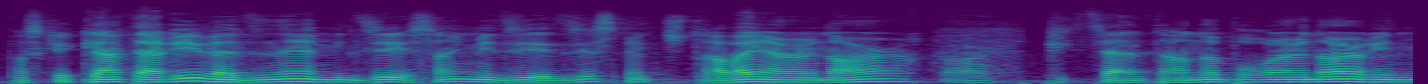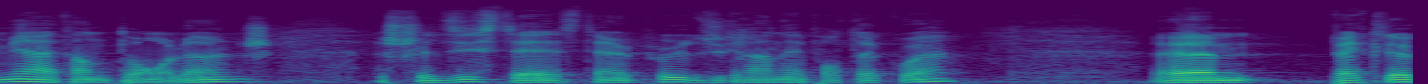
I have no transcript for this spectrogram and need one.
Parce que quand tu arrives à dîner à midi et 5, midi et 10, mais que tu travailles à 1 heure, Ouais. puis que t'en- t'en as pour une heure et demie à attendre ton lunch, je te le dis, c'était c'était un peu du grand n'importe quoi. Euh, fait que là,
